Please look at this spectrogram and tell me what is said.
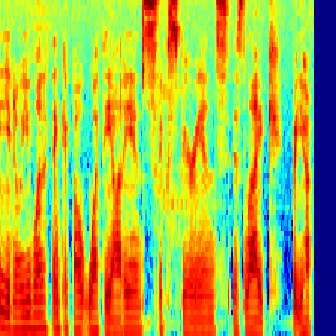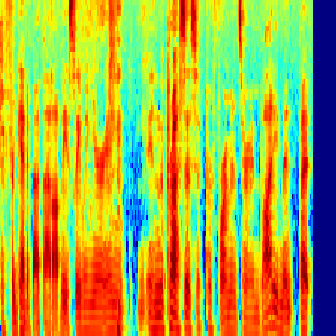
you know, you want to think about what the audience experience is like, but you have to forget about that obviously when you're in in the process of performance or embodiment, but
